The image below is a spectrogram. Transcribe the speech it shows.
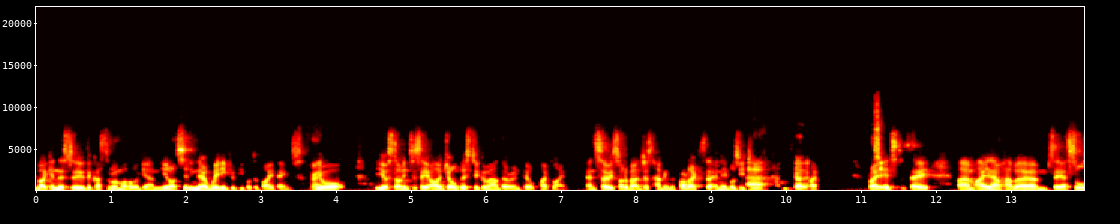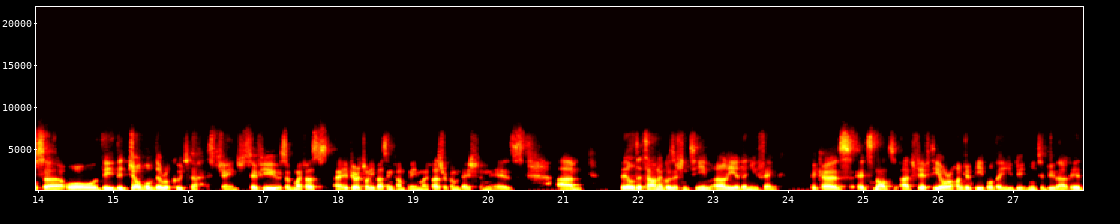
liken this to the customer model again, you're not sitting there waiting for people to buy things. Right. You're you're starting to say our job is to go out there and build pipeline. And so it's not about just having the product that enables you to uh, right? It's to say, um, I now have a um, say a sourcer, or the the job of the recruiter has changed. So if you so my first, uh, if you're a 20 person company, my first recommendation is um, build a talent acquisition team earlier than you think because it's not at 50 or 100 people that you do need to do that. It,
